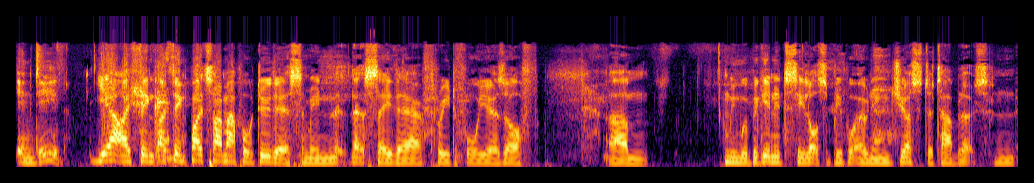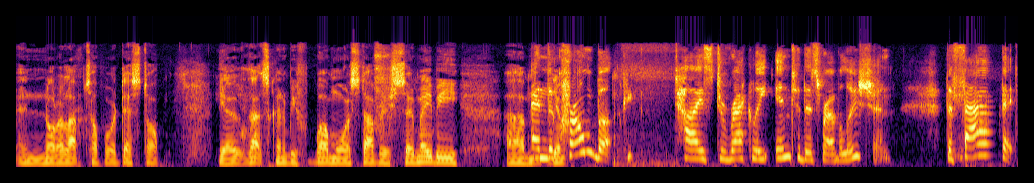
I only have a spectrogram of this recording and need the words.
Indeed. Yeah, I think I think by the time Apple do this, I mean, let's say they're three to four years off. Um, I mean, we're beginning to see lots of people owning just a tablet and, and, not a laptop or a desktop. You know, that's going to be well more established. So maybe. Um, and the Chromebook ties directly into this revolution. The fact that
